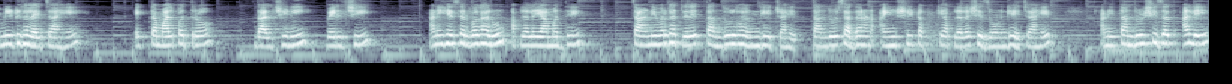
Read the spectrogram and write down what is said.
मीठ घालायचं आहे एक तमालपत्र दालचिनी वेलची आणि हे सर्व घालून आपल्याला यामध्ये चाळणीवर घातलेले तांदूळ घालून घ्यायचे आहेत. तांदूळ साधारण ऐंशी टक्के आपल्याला शिजवून घ्यायचे आहेत. आणि तांदूळ शिजत आले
